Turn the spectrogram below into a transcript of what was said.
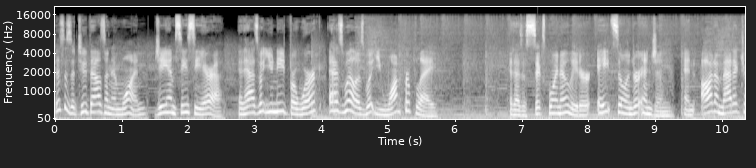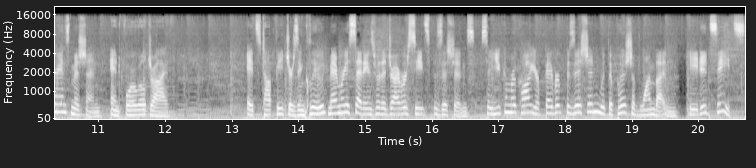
This is a 2001 GMC Sierra. It has what you need for work as well as what you want for play. It has a 6.0-liter, 8-cylinder engine, an automatic transmission, and four-wheel drive. Its top features include memory settings for the driver's seat's positions, so you can recall your favorite position with the push of one button, heated seats,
